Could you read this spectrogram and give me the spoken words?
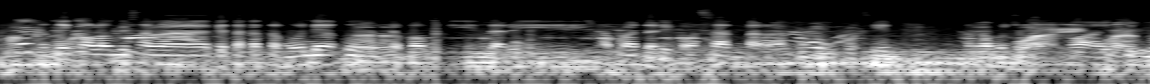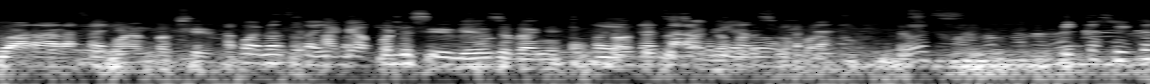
nanti kalau misalnya kita ketemu nih aku Nah. coba beliin dari apa dari kosan ntar aku bungkusin kamu coba Wah, wah itu mantap. juara rasanya Mantap sih. aku emang suka juga Agak pedes sih biasa sukanya. oh iya itu agak pedes. terus mikes juga.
